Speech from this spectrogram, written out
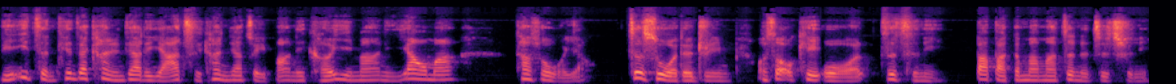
你一整天在看人家的牙齿，看人家嘴巴，你可以吗？你要吗？他说我要，这是我的 dream。我说 OK，我支持你。”爸爸跟妈妈真的支持你，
